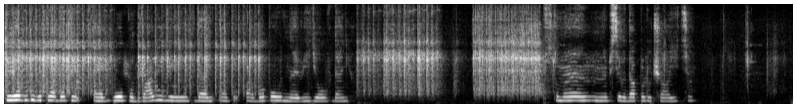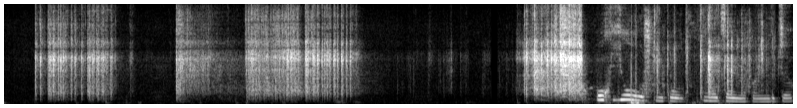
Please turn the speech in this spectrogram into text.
То я буду викладати або по два відео в день, або, або по одне відео в день. Просто в мене не завжди виходить. Ох, ёшки кот. Ну, вот сами на камень до цех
